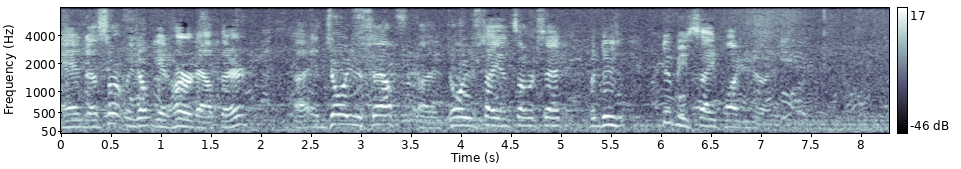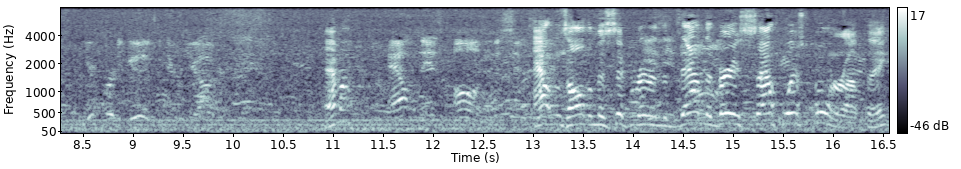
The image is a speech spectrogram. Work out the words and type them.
and uh, certainly don't get hurt out there. Uh, enjoy yourself. Uh, enjoy your stay in Somerset, but do do be safe while you're doing it. You're pretty good with your geography. Am I? Alton is on the Mississippi. Alton's on the Mississippi River, down the very southwest corner, I think.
